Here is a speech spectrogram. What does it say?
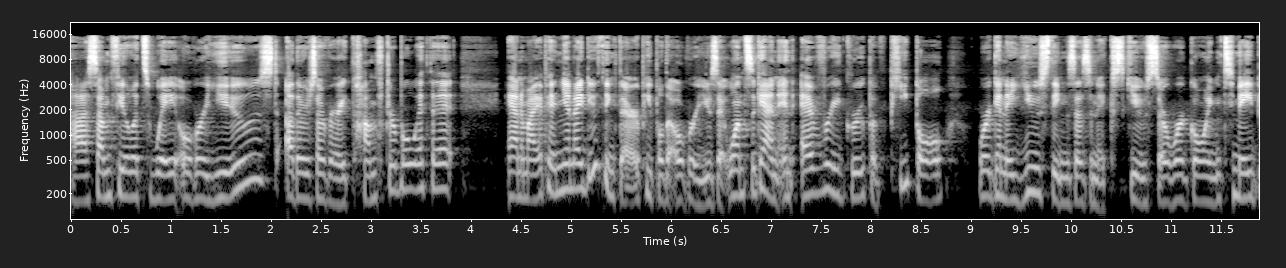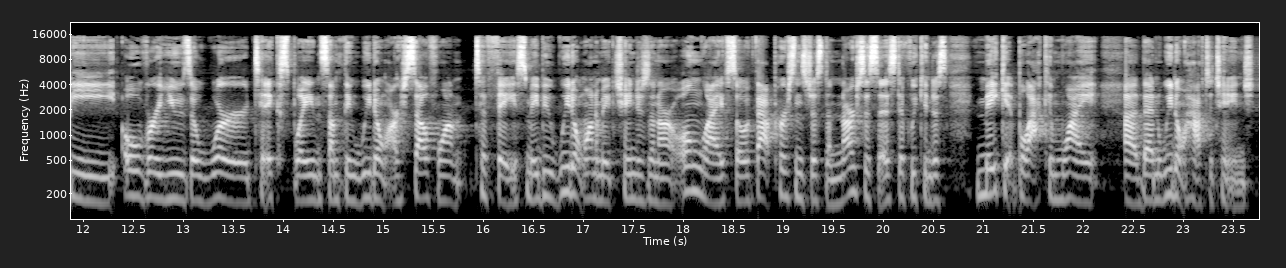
Uh, some feel it's way overused. Others are very comfortable with it. And in my opinion i do think there are people that overuse it. Once again in every group of people we're going to use things as an excuse or we're going to maybe overuse a word to explain something we don't ourselves want to face. Maybe we don't want to make changes in our own life. So if that person's just a narcissist, if we can just make it black and white, uh, then we don't have to change.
